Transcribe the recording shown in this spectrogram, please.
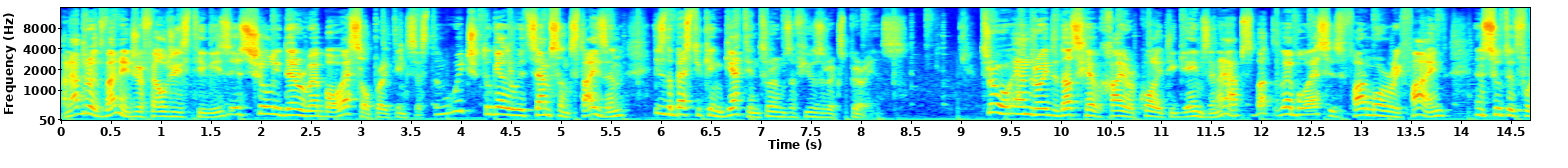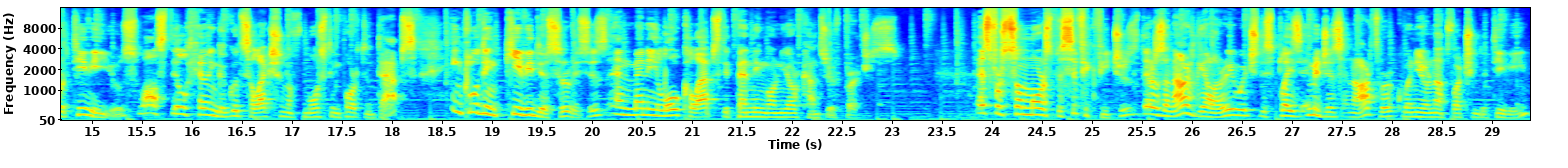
Another advantage of LG's TVs is surely their WebOS operating system, which together with Samsung's Tizen is the best you can get in terms of user experience. True, Android does have higher quality games and apps, but WebOS is far more refined and suited for TV use, while still having a good selection of most important apps, including key video services and many local apps depending on your country of purchase. As for some more specific features, there's an art gallery which displays images and artwork when you're not watching the TV,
